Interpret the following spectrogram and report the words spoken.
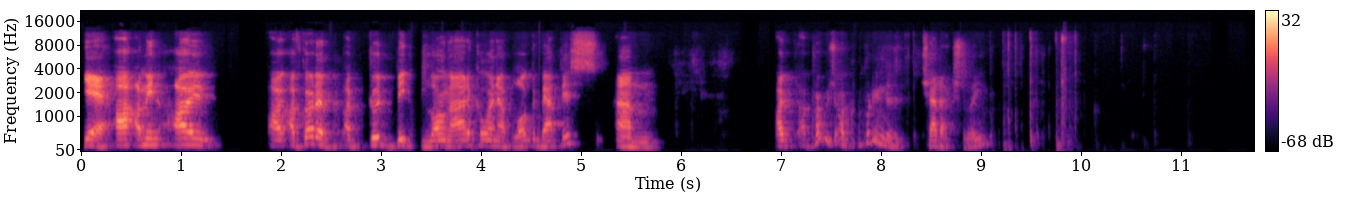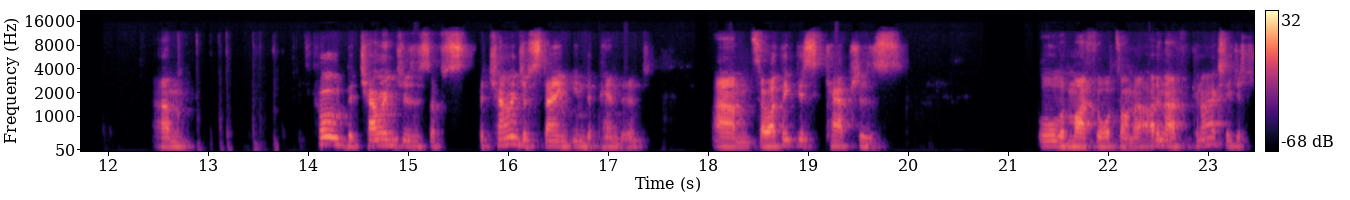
Yeah, I, I mean, I I, have got a, a, good big long article on our blog about this. Um, I, I probably I could put it in the chat actually. Um, it's called the challenges of the challenge of staying independent. Um, so I think this captures all of my thoughts on it. I don't know. If, can I actually just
